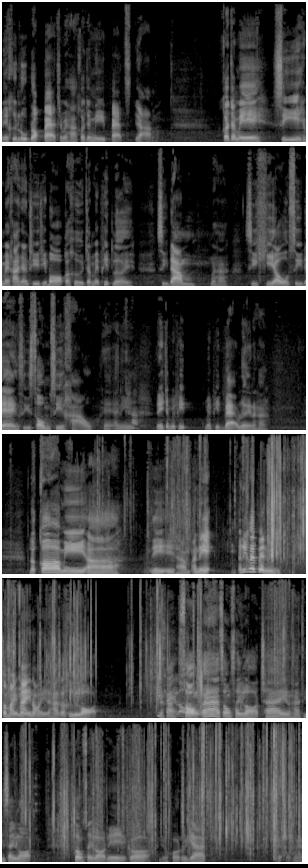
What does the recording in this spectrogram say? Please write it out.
นี่คือรูปดอกแปดใช่ไหมคะก็จะมีแปดอย่าง ก็จะมีสีเห็นไหมคะอย่างสีที่บอกก็คือจะไม่ผิดเลย สีดำนะคะสีเขียว สีแดง สีส้ม สีขาวเนี่ยอันนี้ค่ะ อันนี้จะไม่ผิดไม่ผิดแบบเลยนะคะ แล้วก็มีอ่านี่ทำอันนี้ อันนี้ก็เป็นสมัยใหม่หน่อยนะคะ ก็คือหลอด ที่นะใส่คะหลอดซองอ่าซองใส่หลอดใช่นะคะ ที่ใส่หลอดซองใส่หลอดนี่ก็เดี๋ยวขออนุญาตแกะออกมา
